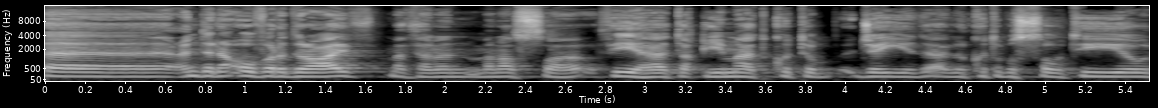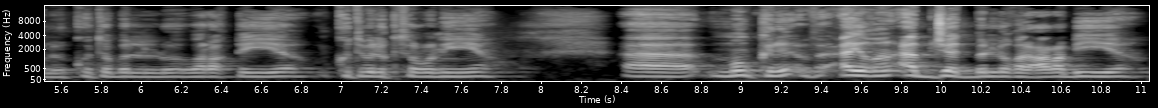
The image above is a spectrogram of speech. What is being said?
آه، عندنا OverDrive مثلا منصة فيها تقييمات كتب جيدة للكتب الصوتية وللكتب الورقية والكتب الإلكترونية. ممكن أيضا أبجد باللغة العربية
